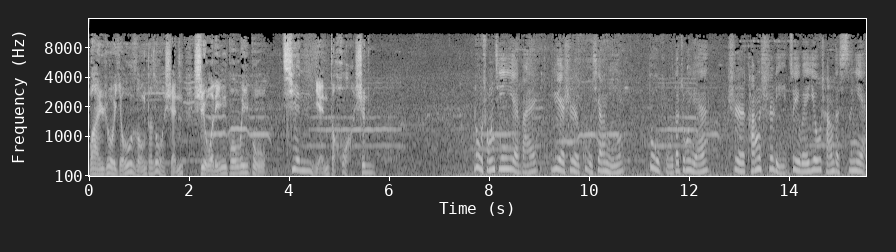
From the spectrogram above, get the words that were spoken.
宛若游龙的洛神，是我凌波微步千年的化身。露从今夜白，月是故乡明。杜甫的中原。是唐诗里最为悠长的思念，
